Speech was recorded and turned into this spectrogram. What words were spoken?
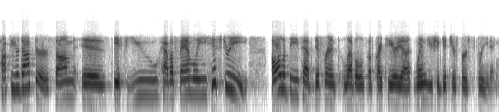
talk to your doctor, some is if you have a family history. All of these have different levels of criteria when you should get your first screening.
